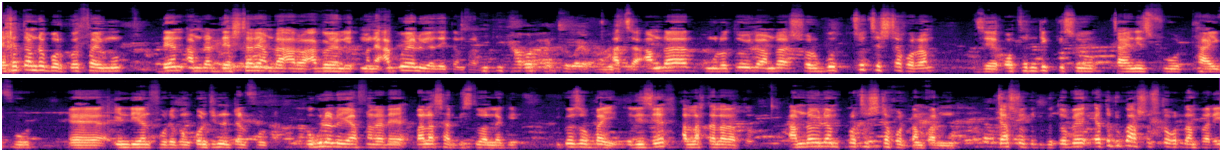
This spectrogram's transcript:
এক্ষেত্রে আমরা বরকত পাইমু। দেন আমরা দেশটারে আমরা আরও আগুয়া মানে আগুয়া লইয়া যাইতাম আচ্ছা আমরা মূলত হইল আমরা সর্বোচ্চ চেষ্টা করলাম যে অথেন্টিক কিছু Chinese food Thai food Indian food এবং কন্টিনেন্টাল ফুড ওগুলো লইয়া আপনারা বালা সার্ভিস দেওয়ার লাগে। বিকজ অফ বাই রিজেক আল্লাহ তালার তো আমরা হইলাম প্রচেষ্টা করতাম পারব জাস্ট অতটুকু। তবে এতটুকু আশ্বস্ত করতাম পারি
